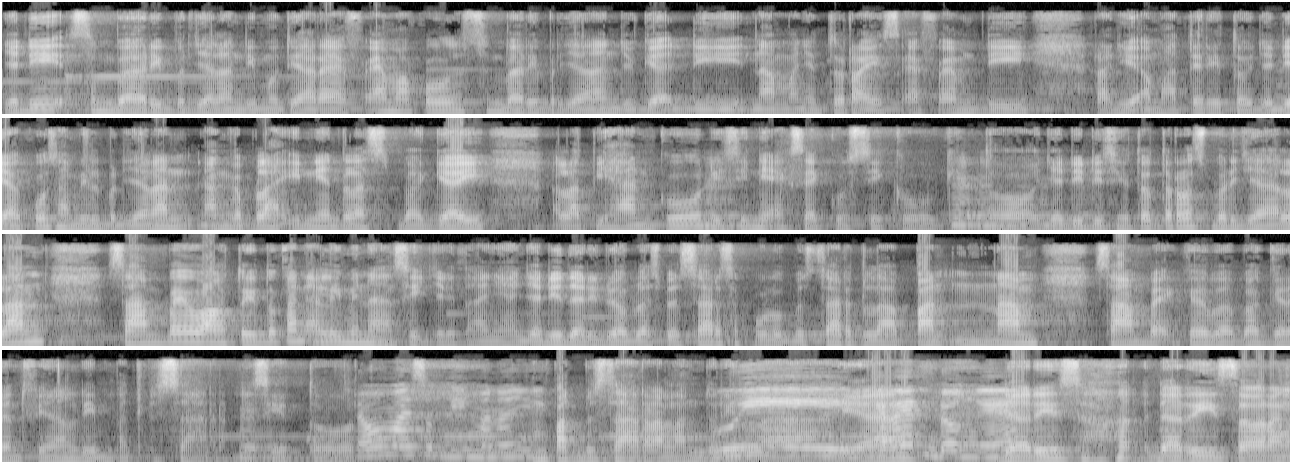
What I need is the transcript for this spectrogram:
Jadi sembari berjalan di Mutiara FM, aku sembari berjalan juga di namanya tuh Rise FM di radio amatir itu. Jadi aku sambil berjalan anggaplah ini adalah sebagai latihanku, di sini eksekusiku gitu. Jadi di situ terus berjalan sampai waktu itu kan eliminasi ceritanya. Jadi dari 12 besar, 10 besar, 8, 6 sampai ke babak grand final di 4 besar di situ. Kamu masuk di mananya? Empat besar alhamdulillah Wih, ya. keren dong ya. Dari se- dari seorang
